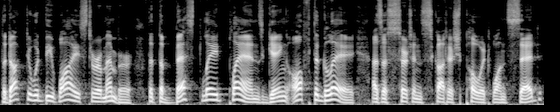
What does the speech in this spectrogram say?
The doctor would be wise to remember that the best laid plans gang aft agley, as a certain Scottish poet once said.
